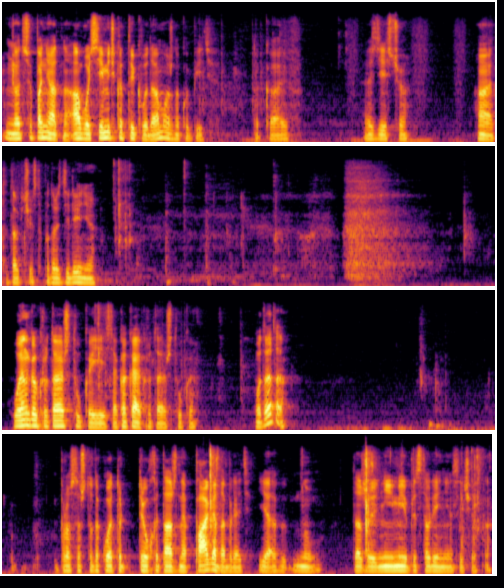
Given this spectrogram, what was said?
Ну, это все понятно. А, вот семечко тыквы, да, можно купить? Так, кайф. А здесь что? А, это так, чисто подразделение. У Энга крутая штука есть. А какая крутая штука? Вот это? просто что такое тр- трехэтажная пагода, блядь. Я, ну, даже не имею представления, если честно.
